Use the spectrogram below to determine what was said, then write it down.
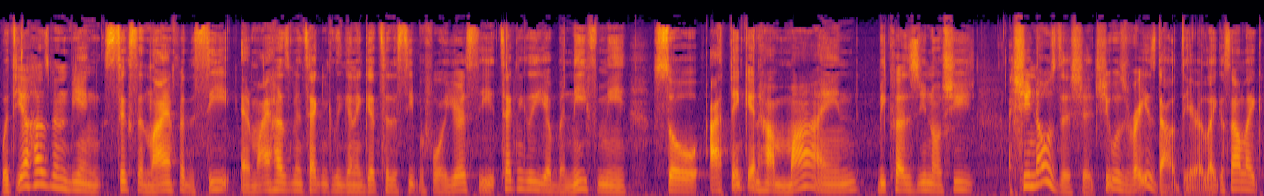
With your husband being sixth in line for the seat, and my husband technically gonna get to the seat before your seat, technically you're beneath me. So I think in her mind, because you know she she knows this shit. She was raised out there. Like it's not like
